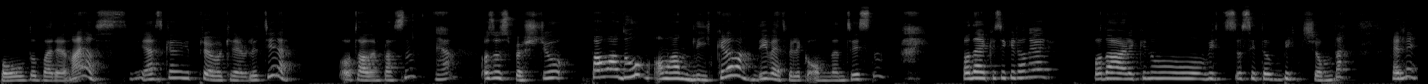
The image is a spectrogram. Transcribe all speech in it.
bold og bare Nei, ass, jeg skal prøve å kreve litt tid, jeg. Og ta den plassen. Ja. Og så spørs det jo på Amadou om han liker det, da. De vet vel ikke om den tvisten. Og det er ikke sikkert han gjør. Og da er det ikke noe vits å sitte og bitche om det heller.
